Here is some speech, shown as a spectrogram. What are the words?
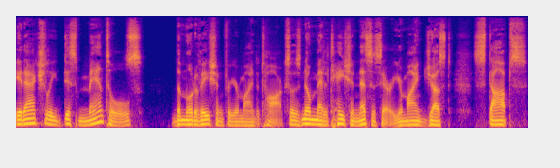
it actually dismantles the motivation for your mind to talk. So there's no meditation necessary. Your mind just stops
